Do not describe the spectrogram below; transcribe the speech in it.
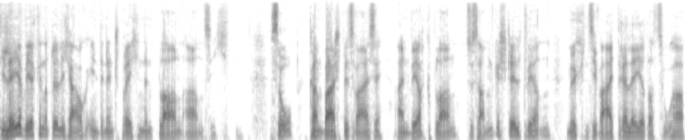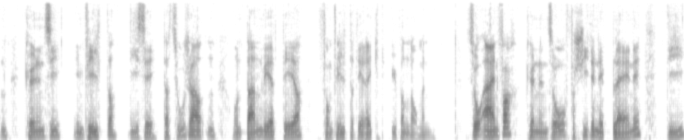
Die Layer wirken natürlich auch in den entsprechenden Planansichten. So kann beispielsweise ein Werkplan zusammengestellt werden. Möchten Sie weitere Layer dazu haben, können Sie im Filter diese dazuschalten und dann wird der vom Filter direkt übernommen. So einfach können so verschiedene Pläne, die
